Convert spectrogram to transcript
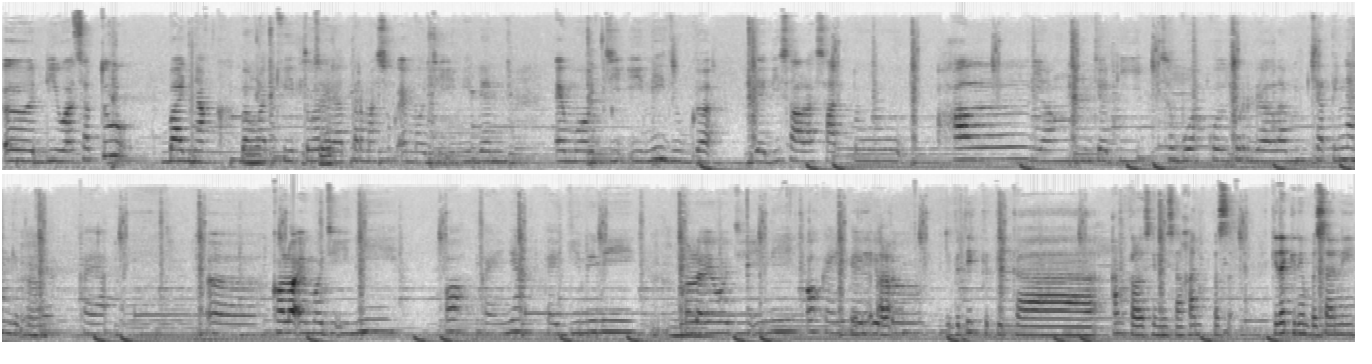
eh, di WhatsApp tuh banyak banget fitur fitur. ya termasuk emoji ini dan emoji ini juga jadi salah satu hal yang menjadi sebuah kultur dalam chattingan gitu Hmm. ya kayak eh, kalau emoji ini oh kayaknya kayak gini nih kalau emoji ini oh kayaknya kayak gitu orang- Berarti ketika kan kalau misalkan pes- kita kirim pesan nih,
